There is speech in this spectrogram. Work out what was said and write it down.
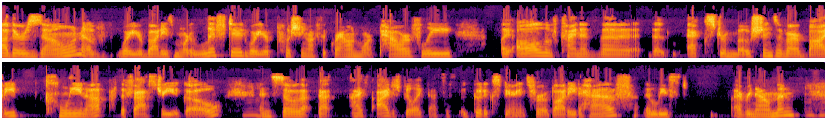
other zone of where your body's more lifted, where you're pushing off the ground more powerfully. Like all of kind of the the extra motions of our body clean up the faster you go. Mm. And so that that I I just feel like that's a good experience for a body to have at least every now and then. Mm-hmm.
